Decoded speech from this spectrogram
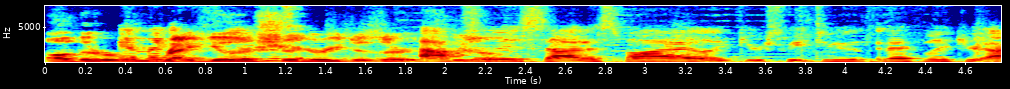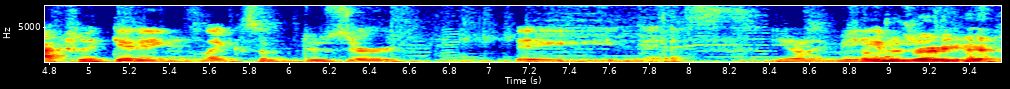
other And, like, regular like sugary desserts. actually you know? satisfy like your sweet tooth, and I feel like you're actually getting like some dessert ness. You know what I mean? Some dessert. Yeah.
